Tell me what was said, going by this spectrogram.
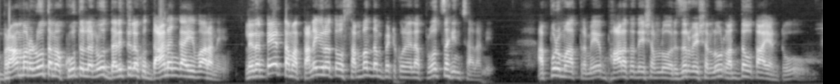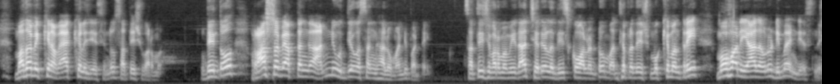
బ్రాహ్మణులు తమ కూతుళ్ళను దళితులకు దానంగా ఇవ్వాలని లేదంటే తమ తనయులతో సంబంధం పెట్టుకునేలా ప్రోత్సహించాలని. అప్పుడు మాత్రమే భారతదేశంలో రిజర్వేషన్లు రద్దవుతాయంటూ మదమెక్కిన వ్యాఖ్యలు చేసిండు సతీష్ వర్మ. దీంతో రాష్ట్ర వ్యాప్తంగా అన్ని ఉద్యోగ సంఘాలు మండిపడ్డాయి. సతీష్ వర్మ మీద చర్యలు తీసుకోవాలంటూ మధ్యప్రదేశ్ ముఖ్యమంత్రి మోహన్ యాదవ్ను డిమాండ్ చేసింది.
